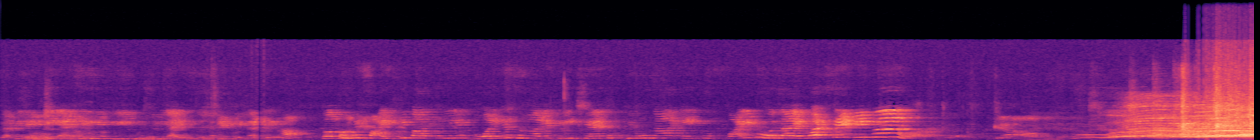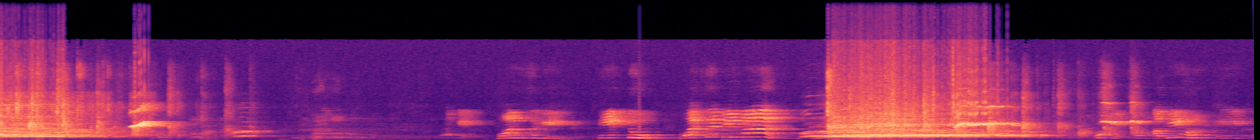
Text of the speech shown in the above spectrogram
Definitely ऐसी ही फील मुझे भी आई थी जब मैंने ट्रेलर देखा तो अब हमें फाइट की बात कर लिए वॉरियर्स हमारे बीच हैं तो क्यों ना एक फाइट हो जाए what say people okay once again take two what say people okay तो अभी हम एक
